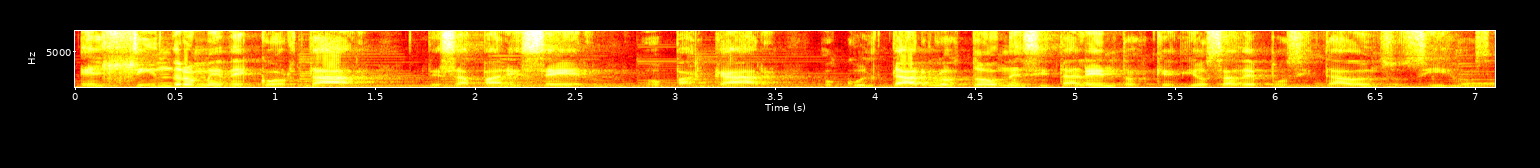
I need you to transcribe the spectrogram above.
El síndrome de cortar, desaparecer, opacar, ocultar los dones y talentos que Dios ha depositado en sus hijos,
